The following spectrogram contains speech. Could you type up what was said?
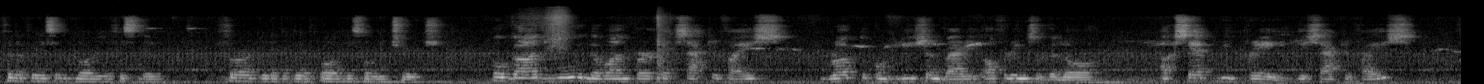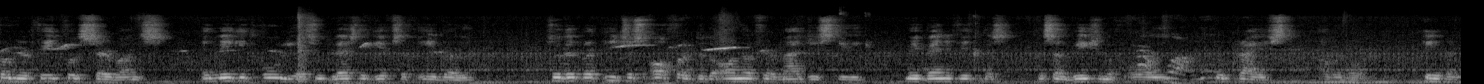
for the praise and glory of His name, for our good and the good of all His holy church. O God, who in the one perfect sacrifice brought to completion varied offerings of the law, accept, we pray, this sacrifice from your faithful servants, and make it holy as you bless the gifts of Abel, so that what each has offered to the honor of your majesty may benefit the, the salvation of all through Christ our Lord. Amen.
